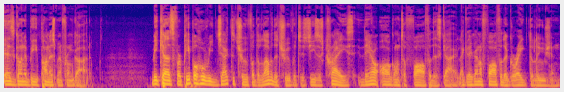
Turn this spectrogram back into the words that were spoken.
is going to be punishment from God. Because for people who reject the truth for the love of the truth, which is Jesus Christ, they are all going to fall for this guy. Like they're going to fall for the great delusion.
